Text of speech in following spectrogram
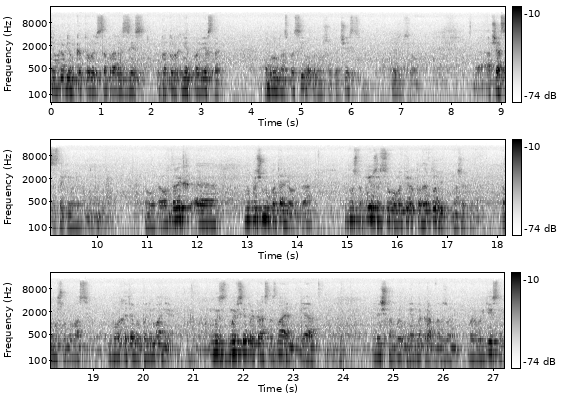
тем людям, которые собрались здесь, у которых нет повесток, огромное спасибо, потому что это честь, прежде всего, э, общаться с такими людьми. Вот. А во-вторых, э, ну почему батальон, да? Потому что прежде всего, во-первых, подготовить наших ребят, потому чтобы у нас было хотя бы понимание. Мы, мы все прекрасно знаем, я лично был неоднократно в зоне боевых действий.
